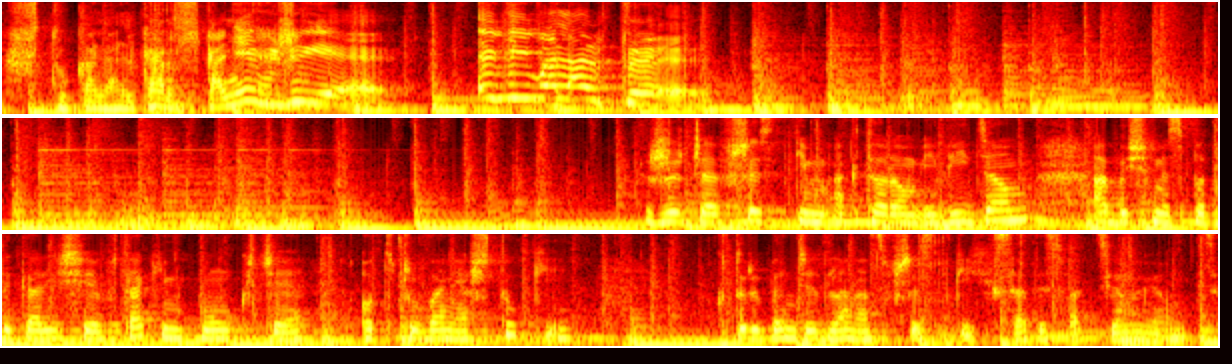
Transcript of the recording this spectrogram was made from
Sztuka lalkarska niech żyje! Viva l'arte! Życzę wszystkim aktorom i widzom, abyśmy spotykali się w takim punkcie odczuwania sztuki, który będzie dla nas wszystkich satysfakcjonujący.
